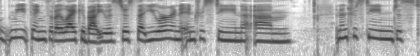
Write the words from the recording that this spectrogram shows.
neat things that I like about you is just that you are an interesting, um, an interesting, just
